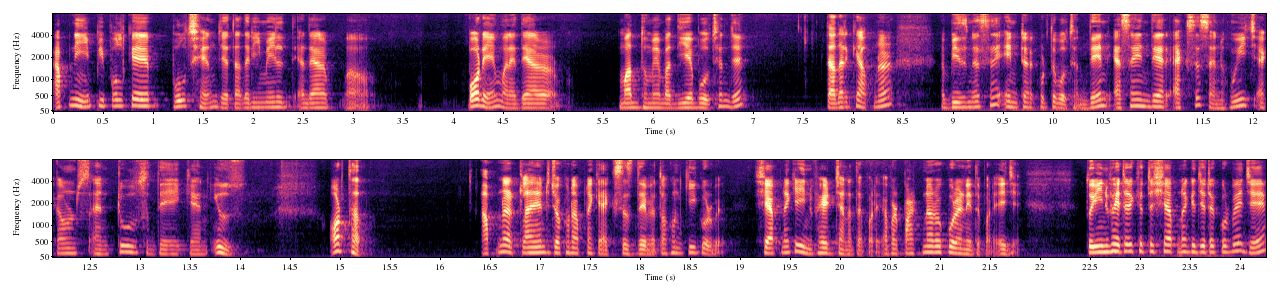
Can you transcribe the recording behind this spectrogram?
আপনি পিপলকে বলছেন যে তাদের ইমেইল দেওয়ার পরে মানে দেওয়ার মাধ্যমে বা দিয়ে বলছেন যে তাদেরকে আপনার বিজনেসে এন্টার করতে বলছেন then assign their access and which accounts and tools they can use অর্থাৎ, আপনার ক্লায়েন্ট যখন আপনাকে অ্যাক্সেস দেবে, তখন কি করবে? সে আপনাকে ইনভাইট জানাতে পারে, আবার পার্টনারও করে নিতে পারে, এই যে। তো ইনভাইটের ক্ষেত্রে সে আপনাকে যেটা করবে যে,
